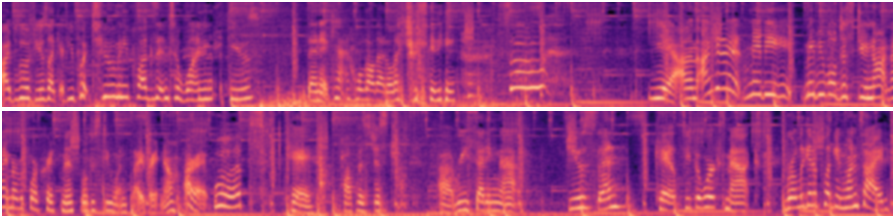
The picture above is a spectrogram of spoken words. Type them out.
I blew a fuse. Like if you put too many plugs into one fuse, then it can't hold all that electricity. So yeah, um, I'm gonna maybe maybe we'll just do not Nightmare Before Christmas. We'll just do one side right now. All right. Whoops. Okay, Papa's just uh, resetting that fuse. Then. Okay, let's see if it works, Max. We're only gonna plug in one side,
